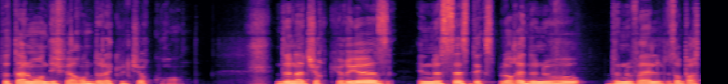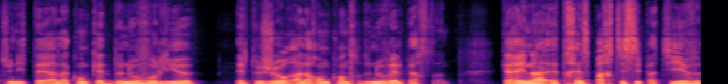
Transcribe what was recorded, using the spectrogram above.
totalement différentes de la culture courante. De nature curieuse, elle ne cesse d'explorer de, de nouvelles opportunités à la conquête de nouveaux lieux et toujours à la rencontre de nouvelles personnes. Karina est très participative,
